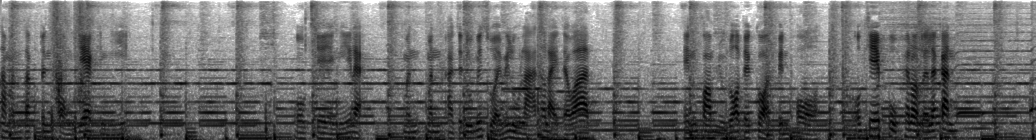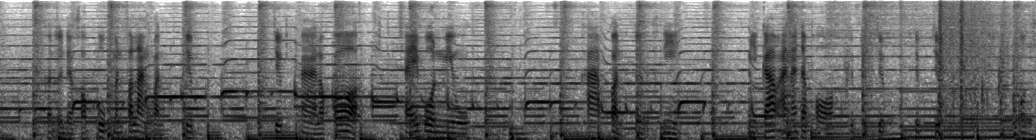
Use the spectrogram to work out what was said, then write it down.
ทำมันสักเป็นสองแยกอย่างนี้ โอเคอย่างนี้แหละ มันมันอาจจะดูไม่สวยไม่หรูหราเท่าไหร่แต่ว่าเน้นความอยู่รอดไว้ก่อนเป็นพอ โอเคปลูกแครอทเลยแล้วกันก่อนอื่นเดี๋ยวขอปลูกมันฝรั่งก่อนจึบจึบอ่าแล้วก็ใช้โบนมิลคาบก่อนเออนี่ มี 9 อันน่าจะพอจึบจึบจึบจึบจึบโอเค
